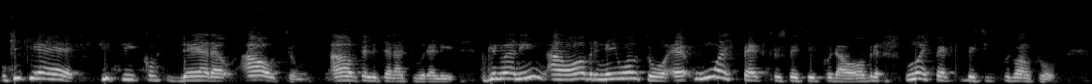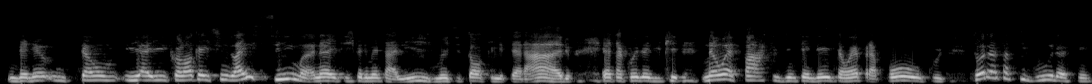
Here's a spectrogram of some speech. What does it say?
O que, que é que se considera alto, alta literatura ali? Porque não é nem a obra nem o autor, é um aspecto específico da obra, um aspecto específico do autor. Entendeu? Então, e aí coloca isso lá em cima, né? Esse experimentalismo, esse toque literário, essa coisa de que não é fácil de entender, então é para poucos, toda essa figura, assim.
